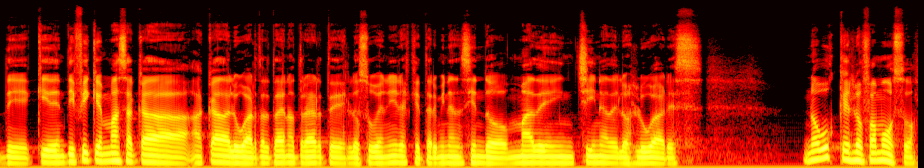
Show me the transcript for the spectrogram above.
de que identifiquen más a cada, a cada lugar. Trata de no traerte los souvenirs que terminan siendo Made in China de los lugares. No busques lo famoso,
